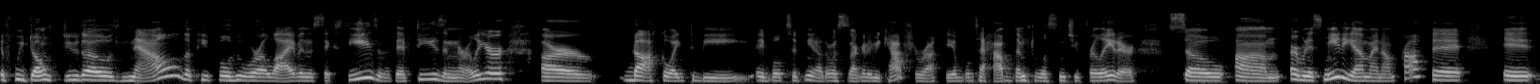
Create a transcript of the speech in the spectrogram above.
if we don't do those now, the people who were alive in the 60s and the 50s and earlier are not going to be able to, you know, the voices aren't going to be captured, we're not be able to have them to listen to for later. So um, Urbanist Media, my nonprofit, it,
